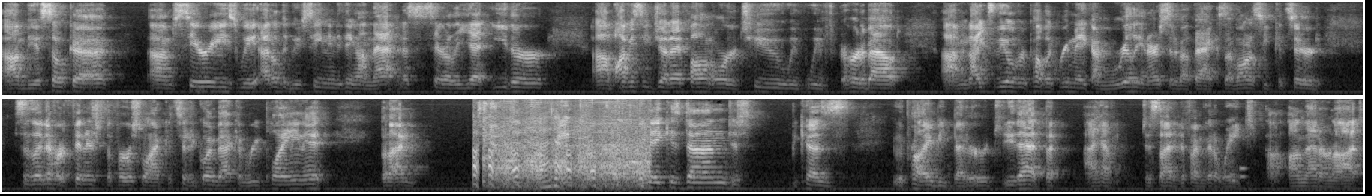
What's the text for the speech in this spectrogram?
Um, the Ahsoka um, series, we I don't think we've seen anything on that necessarily yet either. Um, obviously, Jedi Fallen Order two, we've we've heard about. Um, Knights of the Old Republic remake, I'm really interested about that because I've honestly considered since I never finished the first one, I considered going back and replaying it, but I'm remake is done just because it would probably be better to do that. But I haven't decided if I'm going to wait uh, on that or not.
